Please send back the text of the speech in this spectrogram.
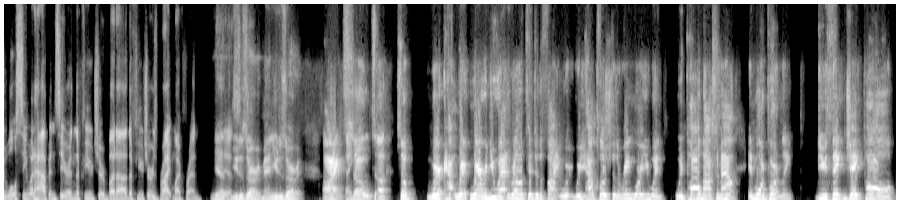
we'll see what happens here in the future. But uh, the future is bright, my friend. Yeah, you deserve it, man. You deserve it. All right. Thank so, uh, so where, how, where, where were you at relative to the fight? Were, were you, how close to the ring were you when, when Paul knocks him out? And more importantly, do you think Jake Paul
